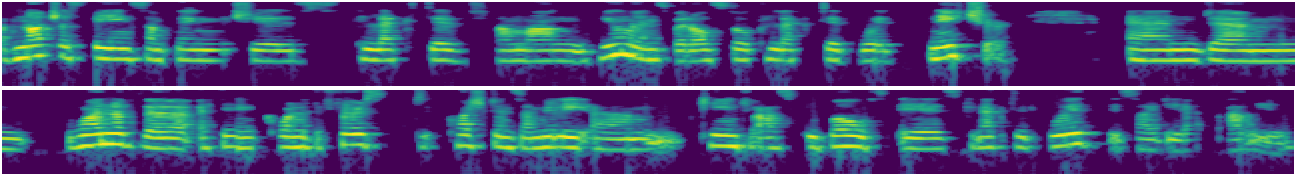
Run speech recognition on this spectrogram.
of not just being something which is collective among humans, but also collective with nature. And um, one of the, I think, one of the first questions I'm really um, keen to ask you both is connected with this idea of value.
